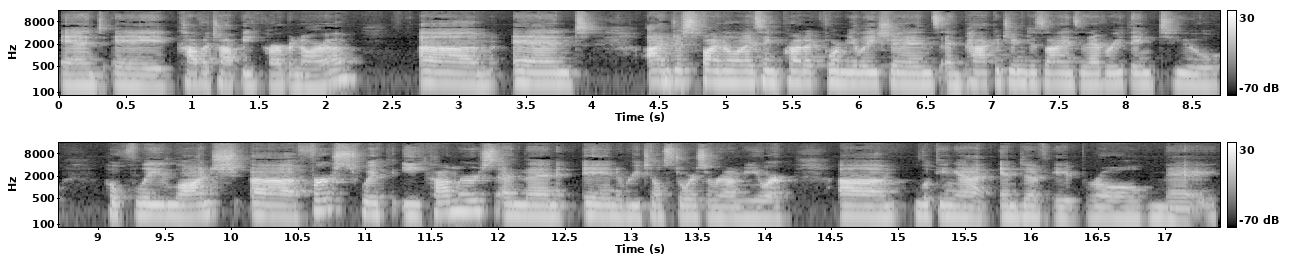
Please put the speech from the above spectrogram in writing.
and a cavatappi carbonara. Um, and I'm just finalizing product formulations and packaging designs and everything to hopefully launch uh, first with e-commerce and then in retail stores around New York, um, looking at end of April, May.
